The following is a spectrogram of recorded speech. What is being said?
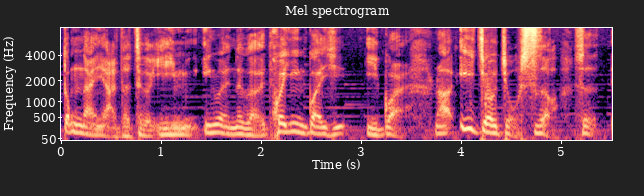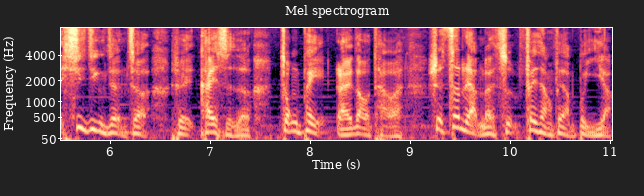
东南亚的这个移民，因为那个婚姻关系移过来。然后一九九四啊，是西进政策，所以开始了中配来到台湾。所以这两个是非常非常不一样，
